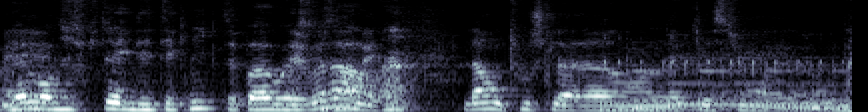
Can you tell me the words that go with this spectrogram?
mais- même en discuter avec des techniques, tu sais pas où est-ce que voilà, ça là, on touche la, la question euh,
